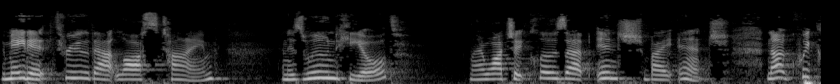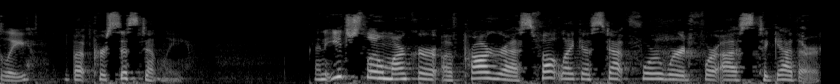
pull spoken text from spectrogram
We made it through that lost time, and his wound healed. And I watch it close up inch by inch, not quickly, but persistently. And each slow marker of progress felt like a step forward for us together.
